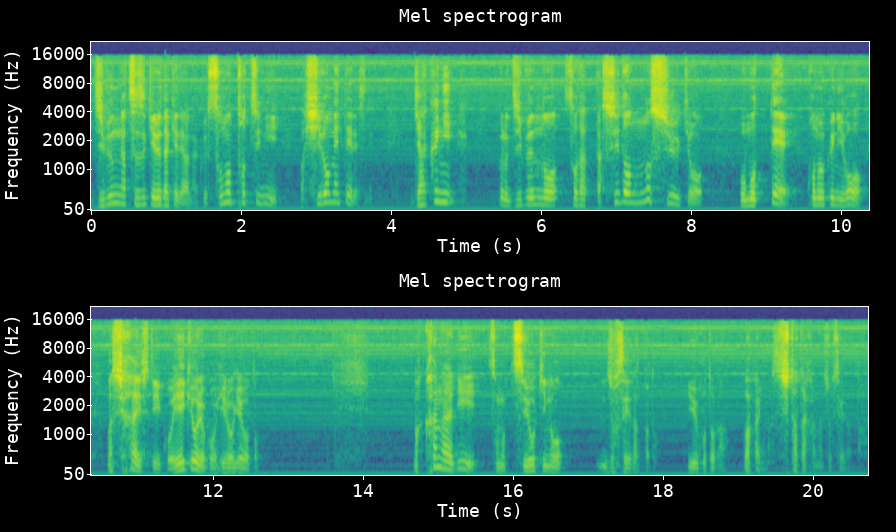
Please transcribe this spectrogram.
自分が続けるだけではなくその土地に広めてですね逆にこの自分の育ったシドンの宗教を持ってこの国をまあ支配していこう影響力を広げようと、まあ、かなりその強気の女性だったということが分かります。したたかな女性だった。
